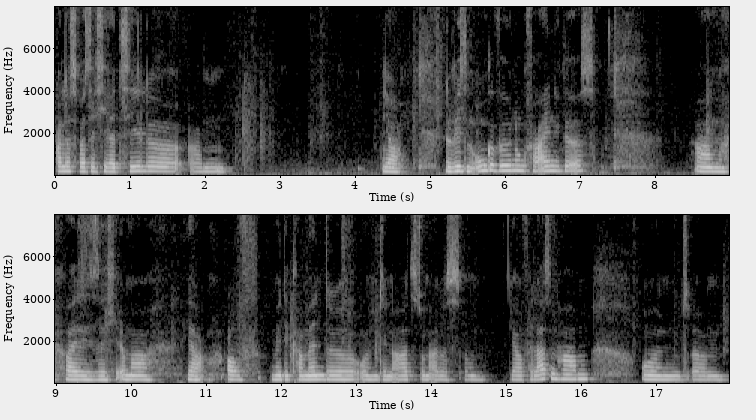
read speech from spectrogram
alles, was ich hier erzähle, ähm, ja, eine riesen Umgewöhnung für einige ist, ähm, weil sie sich immer ja, auf Medikamente und den Arzt und alles ähm, ja, verlassen haben und ähm,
